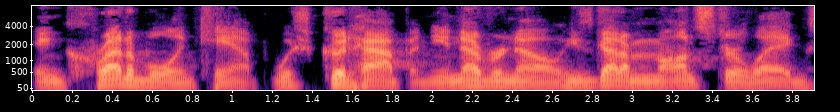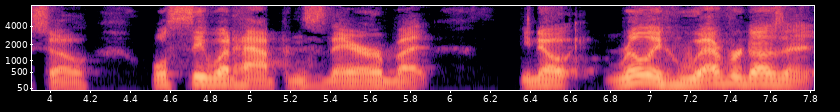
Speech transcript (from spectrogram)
incredible in camp, which could happen. You never know. He's got a monster leg, so we'll see what happens there. But you know, really, whoever doesn't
